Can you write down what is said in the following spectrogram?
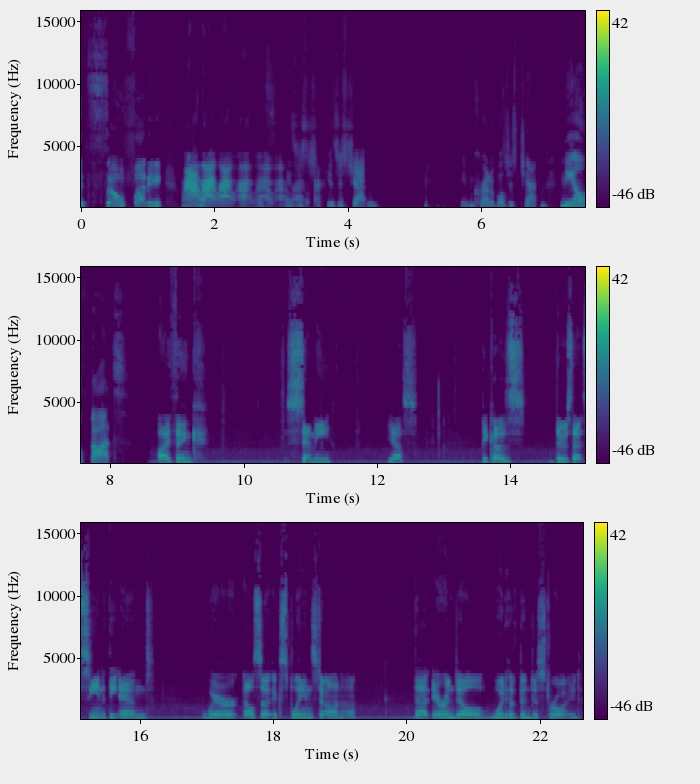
It's so funny. he's just he's just chatting Incredible. he's just chatting Neil, thoughts? I think semi, yes, because there's that scene at the end where Elsa explains to Anna that Arendelle would have been destroyed,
